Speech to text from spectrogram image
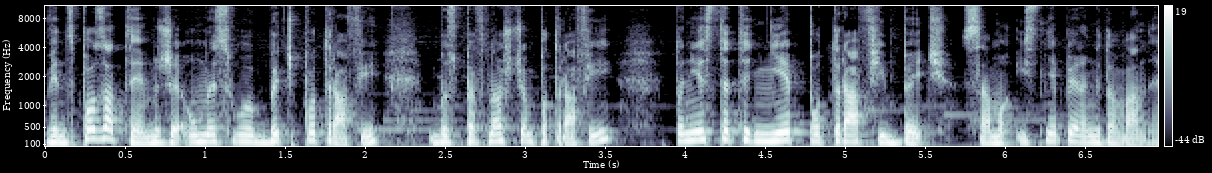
Więc poza tym, że umysł być potrafi, bo z pewnością potrafi, to niestety nie potrafi być samoistnie pielęgnowany.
